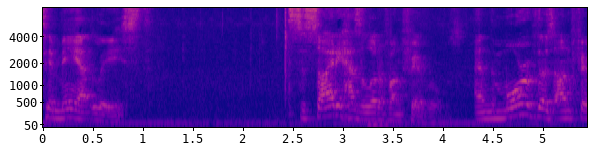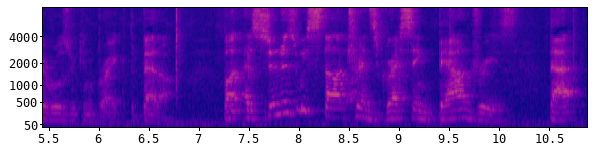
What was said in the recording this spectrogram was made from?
to me at least society has a lot of unfair rules, and the more of those unfair rules we can break, the better. But as soon as we start transgressing boundaries that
